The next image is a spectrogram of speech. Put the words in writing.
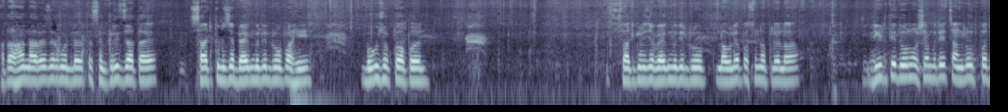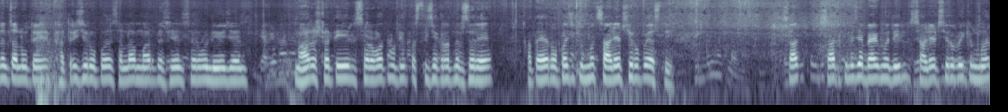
आता हा नारळ जर म्हटलं तर संकरित जात आहे. साठ किलोच्या बॅगमधील रोप आहे. बघू शकतो आपण. साठ किलोच्या बॅगमधील रोप लावल्यापासून आपल्याला दीड ते दोन वर्षामध्ये चांगलं उत्पादन चालू आहे खात्रीची रोपं सल्ला मार्गदर्शन सर्व नियोजन महाराष्ट्रातील सर्वात मोठी पस्तीस एकरात नर्सरी आहे. आता या रोपाची किंमत साडेआठशे रुपये असते. सात सात किलोच्या बॅगमधील साडेआठशे रुपये किंमत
